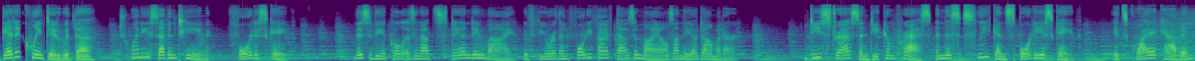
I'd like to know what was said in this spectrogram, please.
Get acquainted with the 2017 Ford Escape. This vehicle is an outstanding buy with fewer than 45,000 miles on the odometer. De-stress and decompress in this sleek and sporty Escape. Its quiet cabin,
